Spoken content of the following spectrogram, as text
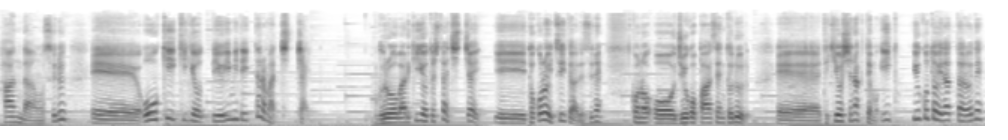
判断をする、えー、大きい企業っていう意味で言ったら、まあ、ちっちゃい。グローバル企業としてはちっちゃい、ところについてはですね、この15%ルール、えー、適用しなくてもいいということになったので、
